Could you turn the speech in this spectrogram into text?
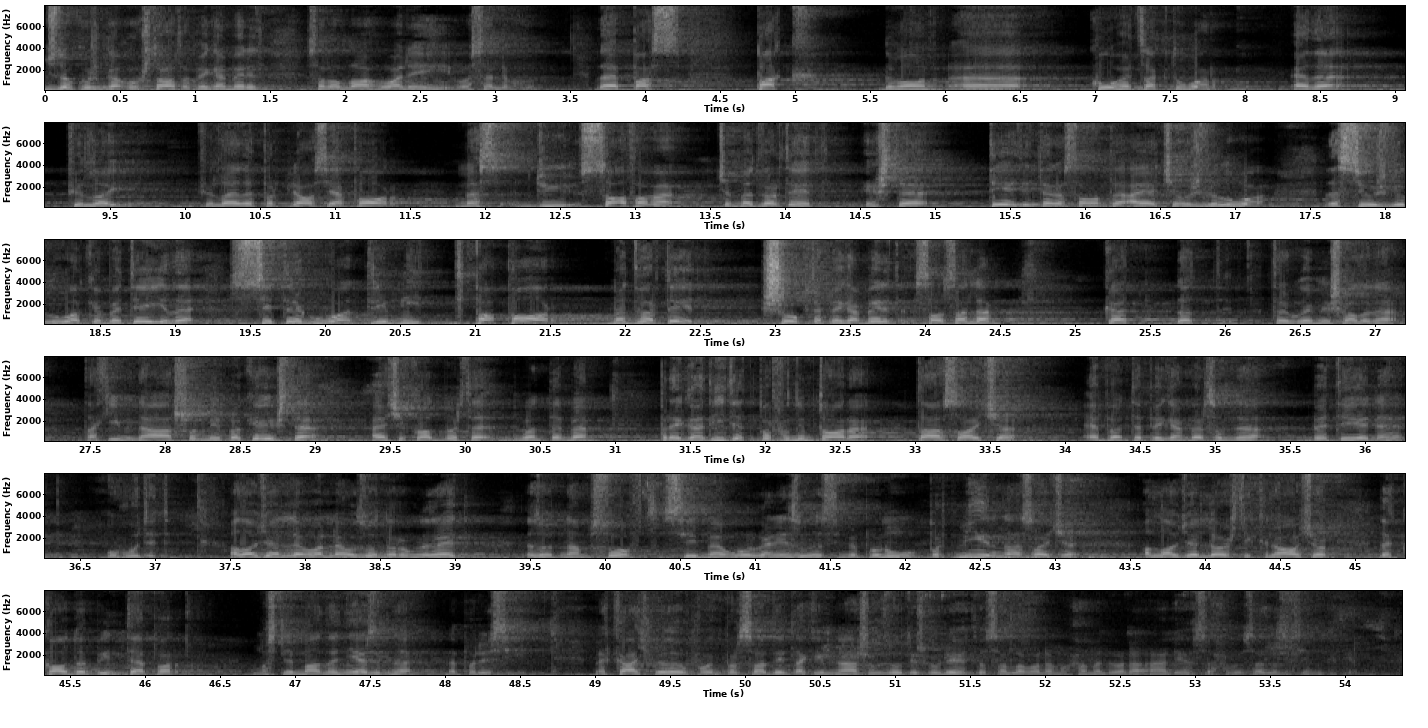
çdokush nga ushtarët e pejgamberit sallallahu alajhi wasallam. Dhe pas pak, domethënë, kohe të caktuar, edhe filloi, filloi edhe përplasja e parë mes dy safave, që me të vërtetë ishte tejet interesante ajo që u zhvillua, dhe si u zhvillua kjo betejë dhe si treguan trimni të paparë me të vërtetë shokët e pejgamberit s.a.s. këtë do ta tregojmë inshallah në takimin e ardhshëm, mirëpo kjo ishte ajo që ka të bëjë të bënte me pregaditjet përfundimtare të asaj që e bënte pejgamberi sa në betejën e Uhudit. Allahu xhallahu na udhëzoftë në rrugën e drejtë, dhe Zoti na mësoftë si me u organizu dhe si me punu për të mirën e asaj që Allahu xhallahu është i kënaqur dhe ka dobi tepër muslimanët dhe njerëzit në përgjithësi. Me kaq po përfundojmë për sot deri takimin e ardhshëm Zoti ju shpërbleftë sallallahu alaihi wa sallam Muhammed wa ala alihi wa sahbihi sallallahu alaihi wa sallam.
